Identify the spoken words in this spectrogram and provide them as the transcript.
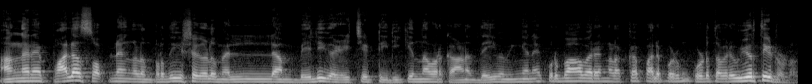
അങ്ങനെ പല സ്വപ്നങ്ങളും പ്രതീക്ഷകളും എല്ലാം ബലി കഴിച്ചിട്ടിരിക്കുന്നവർക്കാണ് ദൈവം ഇങ്ങനെ കുർബാവരങ്ങളൊക്കെ പലപ്പോഴും കൊടുത്തവരെ ഉയർത്തിയിട്ടുള്ളത്.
